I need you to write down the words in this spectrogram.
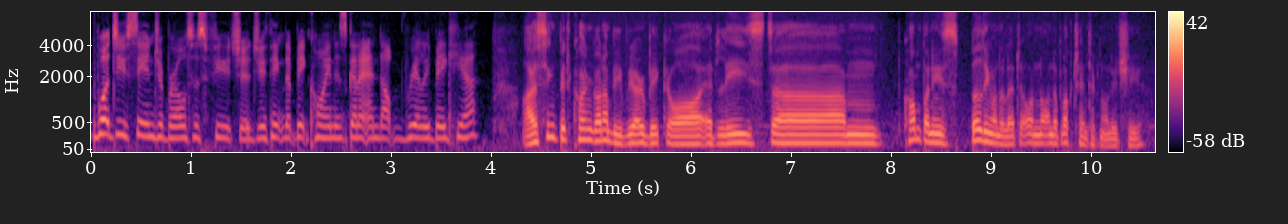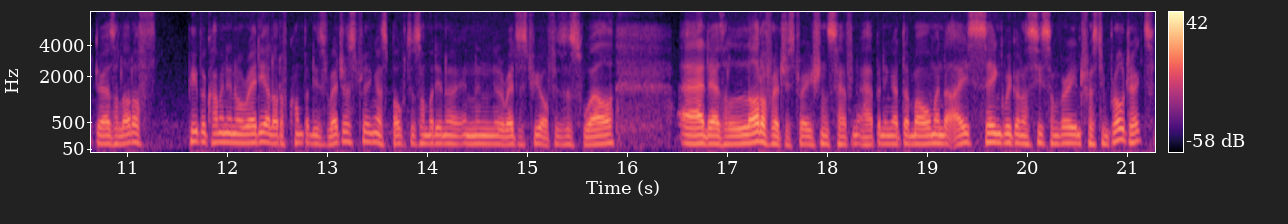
What do you see in Gibraltar's future? Do you think that Bitcoin is going to end up really big here? I think Bitcoin gonna be very big, or at least um, companies building on the let- on, on the blockchain technology. There's a lot of people coming in already, a lot of companies registering. I spoke to somebody in, a, in the registry office as well. And there's a lot of registrations happening at the moment. I think we're going to see some very interesting projects.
